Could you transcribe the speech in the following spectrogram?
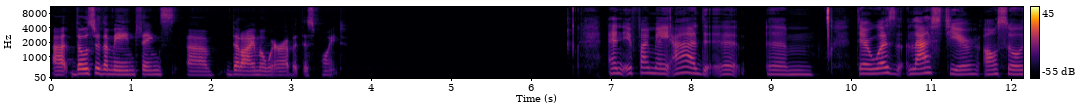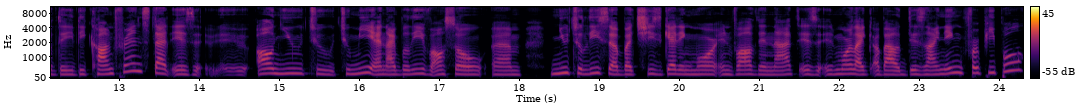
Uh, those are the main things uh, that I'm aware of at this point. And if I may add, uh, um, there was last year also the the conference that is uh, all new to to me and i believe also um, new to liisa but she's getting more involved in that is, is more like about designing for people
